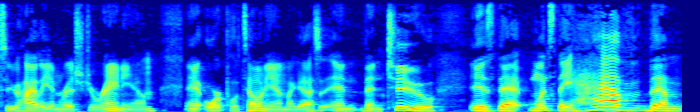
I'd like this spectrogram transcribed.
to highly enriched uranium eh, or plutonium, I guess. And then two is that once they have them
